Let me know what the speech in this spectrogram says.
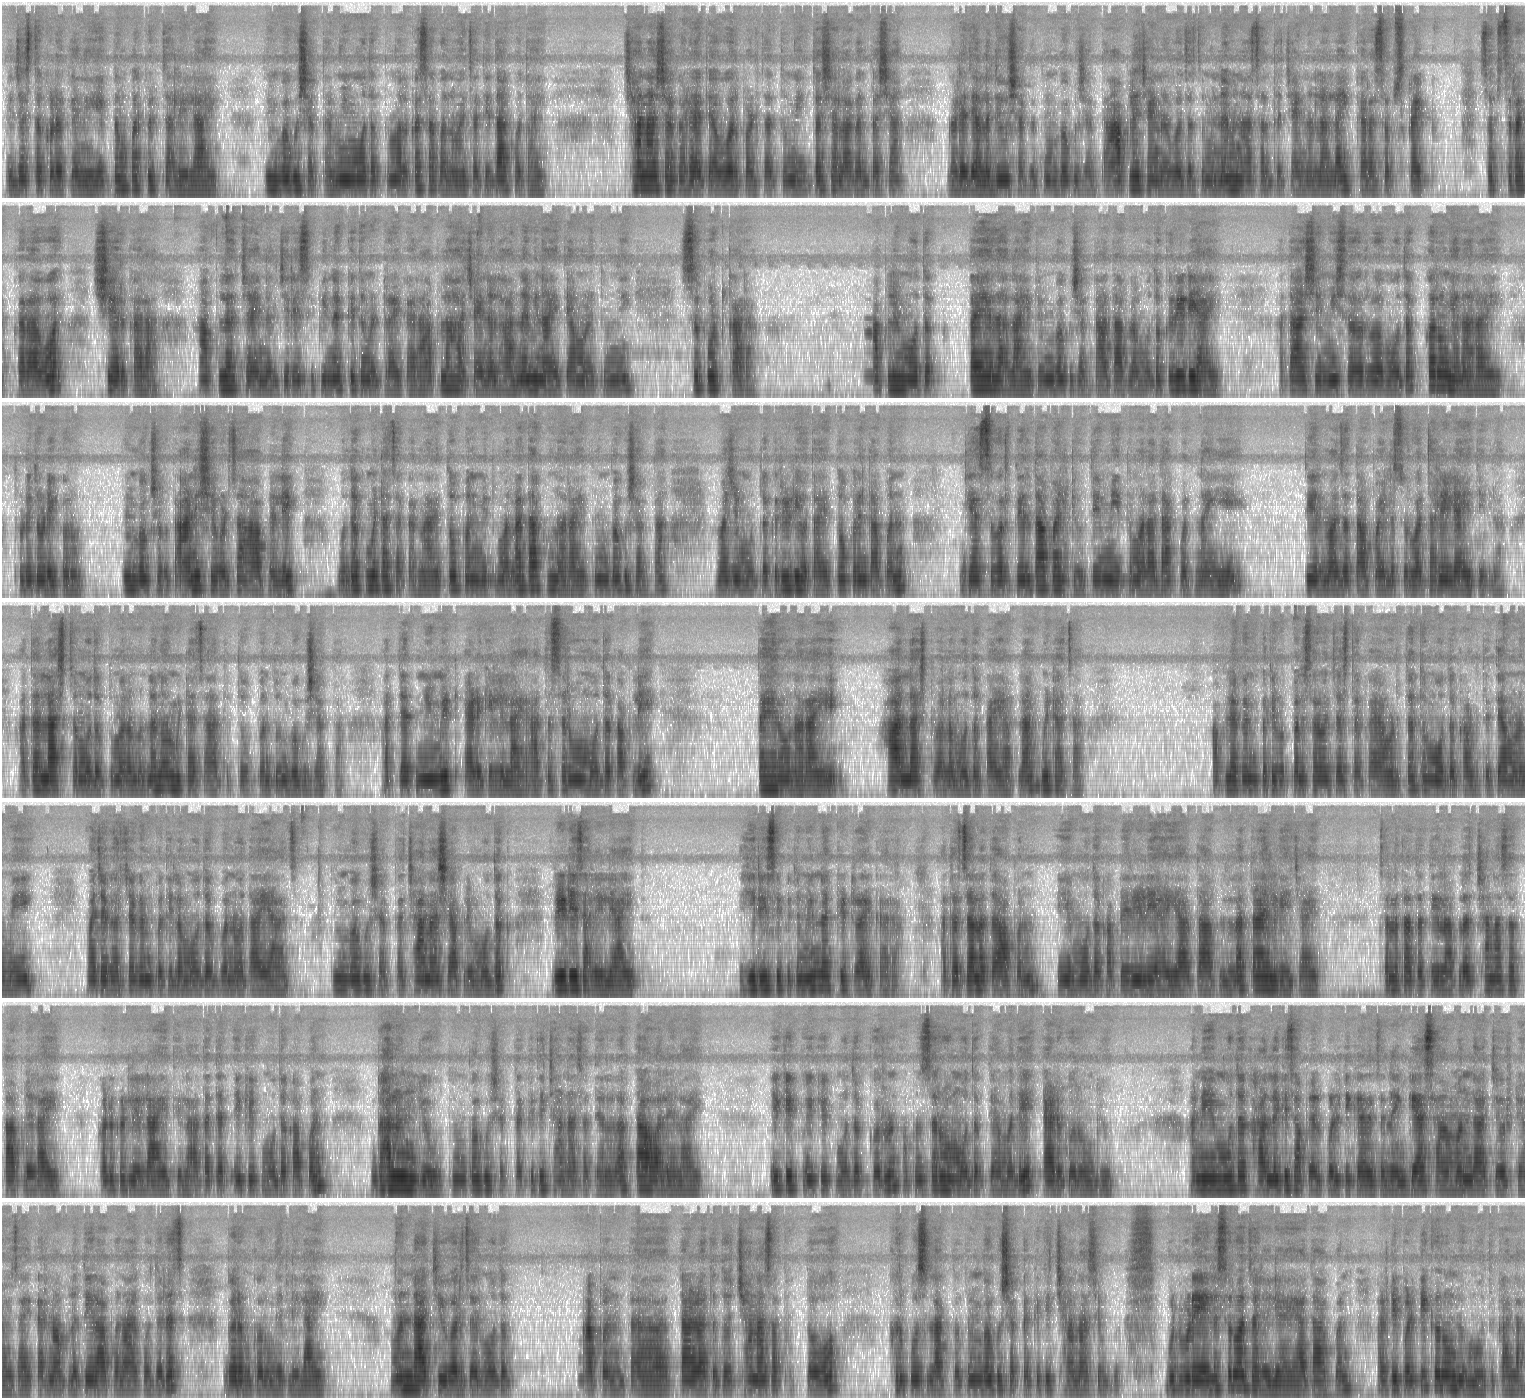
जास्त कडक आहे नाही. एकदम परफेक्ट झालेलं आहे. तुम्ही बघू शकता. मी मोदक तुम्हाला कसा बनवायचा ते दाखवत आहे. छान अशा घड्या त्या वर पडतात. तुम्ही जशा लागन तशा घड्या त्याला देऊ शकता. तुम्ही बघू शकता. आपल्या चॅनलवर जर तुम्ही नवीन असाल तर चॅनलला लाईक करा सबस्क्राईब सबस्क्राईब करा व शेअर करा. आपल्या चॅनलची रेसिपी नक्की तुम्ही ट्राय करा. आपला हा चॅनल हा नवीन आहे त्यामुळे तुम्ही सपोर्ट करा. आपले मोदक तयार झाला आहे. तुम्ही बघू शकता आता आपला मोदक रेडी आहे. आता असे मी सर्व मोदक करून घेणार आहे थोडे थोडे करून. तुम्ही बघू शकता आणि शेवटचा हा आपल्याला एक मोदक मिठाचा करणार आहे. तो पण मी तुम्हाला दाखवणार आहे. तुम्ही बघू शकता माझे मोदक रेडी होत आहे तोपर्यंत आपण गॅसवर तेल तापायला ठेवते मी तुम्हाला दाखवत नाही आहे तेल माझं तापायला सुरुवात झालेली आहे तिकडं. आता लास्टचा मोदक तुम्हाला म्हटलं ना मिठाचा आता तो पण तुम्ही बघू शकता. आता त्यात मी मीठ ॲड केलेलं आहे. आता सर्व मोदक आपले तयार होणार आहे. हा लास्टवाला मोदक आहे आपला मिठाचा. आपल्या गणपती बाप्पाला सर्वात जास्त काय आवडतं? तर मोदक आवडतं. त्यामुळे मी माझ्या घरच्या गणपतीला मोदक बनवत आहे आज. तुम्ही बघू शकता छान असे आपले मोदक रेडी झालेले आहेत. ही रेसिपी तुम्ही नक्की ट्राय करा. आता चला तर आपण हे मोदक आपले रेडी आहे आता आपल्याला तळायला घ्यायचे आहेत. चला तर आता तेल आपलं छान असं तापलेलं आहे कडकडलेलं आहे तेल. आता त्यात एक एक मोदक आपण घालून घेऊ. तुम्ही बघू शकता किती छान असा त्याला ताव आलेला आहे. एक एक एक एक मोदक करून आपण सर्व मोदक त्यामध्ये ॲड करून घेऊ. आणि मोदक हा लगेच आपल्याला पलटी करायचा नाही. गॅस हा मंद आचीवर ठेवायचा आहे. कारण आपलं तेल आपण अगोदरच गरम करून घेतलेलं आहे. मंद आचीवर जर मोदक आपण तळला तर तो छान असा फुगतो व खरपूस लागतो. तुम्ही बघू शकता किती छान असे बुडबुडे यायला सुरुवात झालेली आहे. आता आपण अल्टीपलटी करून घेऊ मोदकाला.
